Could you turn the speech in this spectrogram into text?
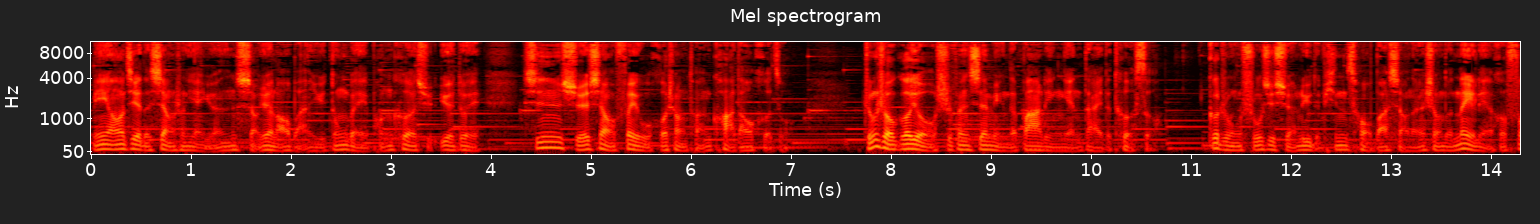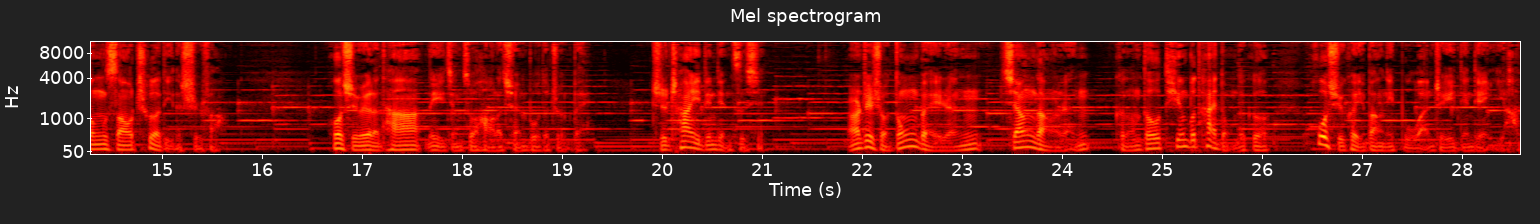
民谣界的相声演员小岳老板与东北朋克乐乐队新学校废物合唱团跨刀合作，整首歌有十分鲜明的八零年代的特色，各种熟悉旋律的拼凑，把小男生的内敛和风骚彻底的释放。或许为了他，你已经做好了全部的准备，只差一点点自信。而这首东北人、香港人可能都听不太懂的歌，或许可以帮你补完这一点点遗憾。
